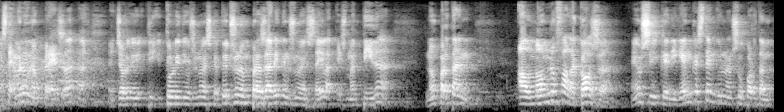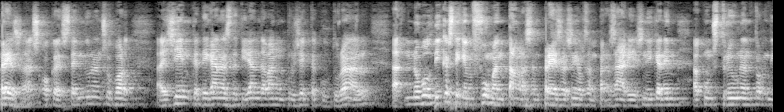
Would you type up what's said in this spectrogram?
estem en una empresa, Jordi, tu li dius, no, és que tu ets un empresari i tens una SL, és mentida. No? Per tant, el nom no fa la cosa. Eh? O sigui, que diguem que estem donant suport a empreses o que estem donant suport a gent que té ganes de tirar endavant un projecte cultural, eh, no vol dir que estiguem fomentant les empreses ni els empresaris, ni que anem a construir un entorn...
